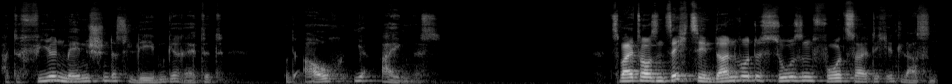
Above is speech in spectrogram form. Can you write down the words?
hatte vielen Menschen das Leben gerettet und auch ihr eigenes. 2016 dann wurde Susan vorzeitig entlassen.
